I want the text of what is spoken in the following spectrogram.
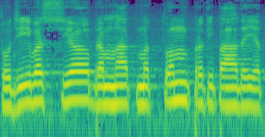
तो जीवस्य ब्रह्मात्मत्व प्रतिपादयत।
